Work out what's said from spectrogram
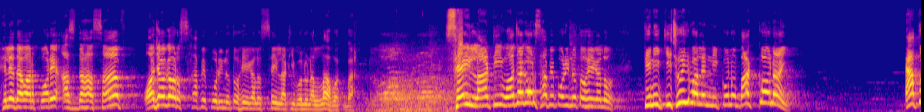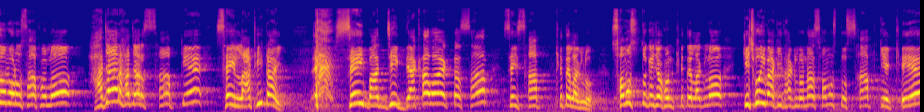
ফেলে দেওয়ার পরে আজদাহা সাপ অজগর সাপে পরিণত হয়ে গেল সেই লাঠি বলুন আল্লাহ আকবার। সেই লাঠি অজগর সাপে পরিণত হয়ে গেল। তিনি কিছুই বলেননি, কোনো বাক্য নাই। এত বড় সাপ হলো, হাজার হাজার সাপকে সেই লাঠিটাই, সেই বাহ্যিক দেখাওয়া একটা সাপ সেই সাপ খেতে লাগল। সমস্তকে যখন খেতে লাগল, কিছুই বাকি থাকল না, সমস্ত সাপকে খেয়ে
